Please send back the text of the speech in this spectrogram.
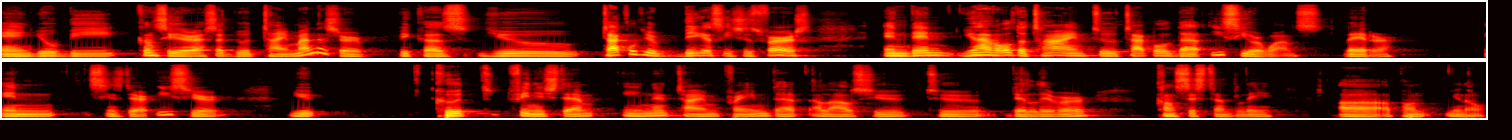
and you'll be considered as a good time manager because you tackle your biggest issues first and then you have all the time to tackle the easier ones later and since they're easier you could finish them in a time frame that allows you to deliver consistently uh, upon you know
